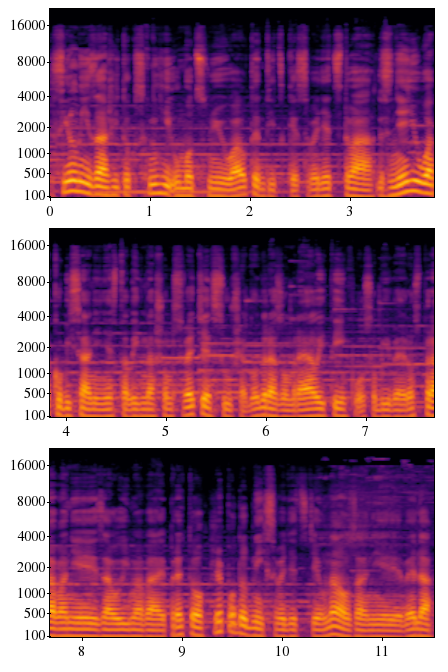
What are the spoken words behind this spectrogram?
Silný zážitok z knihy umocňujú autentické svedectvá. Znejú, ako by sa ani nestali v našom svete, sú však odrazom reality. Pôsobivé rozprávanie je zaujímavé aj preto, že podobných svedectiev naozaj nie je veľa.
